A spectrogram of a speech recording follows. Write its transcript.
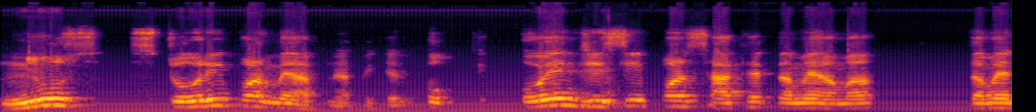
ન્યૂઝ સ્ટોરી પણ મેં આપને આપી છે. ઓએનજીસી પણ સાથે તમે આમાં તમે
